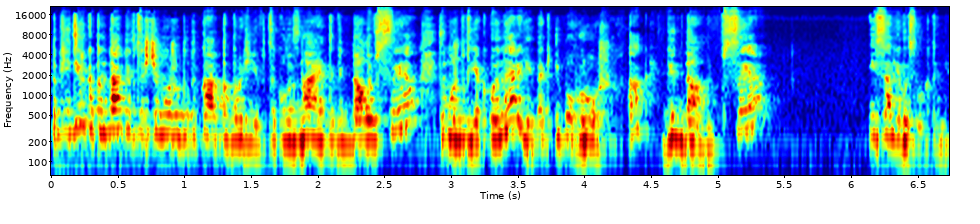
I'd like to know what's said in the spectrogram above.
то п'ятірка пентаклів це ще може бути карта боргів. Це коли знаєте, віддали все. Це може бути як по енергії, так і по грошах. Так? Віддали все і самі висмоктані.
